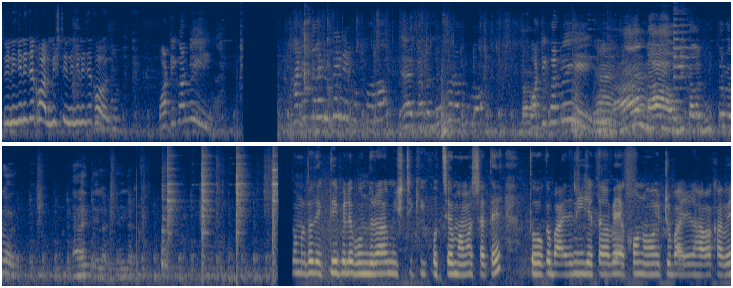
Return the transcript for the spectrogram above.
তুই নিজে নিজে খোল মিষ্টি নিজে নিজে খোল। পটি করবি? পটি করবি? না না ও বিকালে ঘুরতে বেরোয়। এই তো এই লাঠি, এই লাঠি। তোমরা তো দেখতেই পেলে বন্ধুরা মিষ্টি কী করছে মামার সাথে। তো ওকে বাইরে নিয়ে যেতে হবে এখন ও একটু বাইরের হাওয়া খাবে।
